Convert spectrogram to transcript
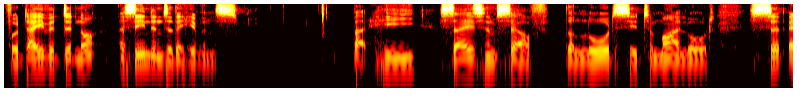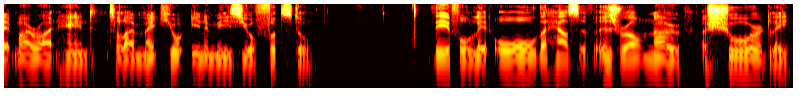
For David did not ascend into the heavens, but he says himself, The Lord said to my Lord, Sit at my right hand till I make your enemies your footstool. Therefore, let all the house of Israel know assuredly,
